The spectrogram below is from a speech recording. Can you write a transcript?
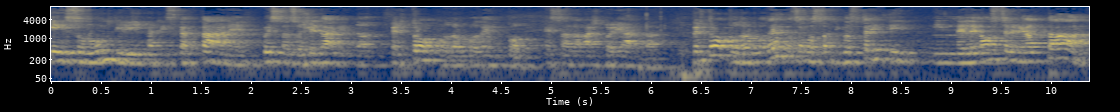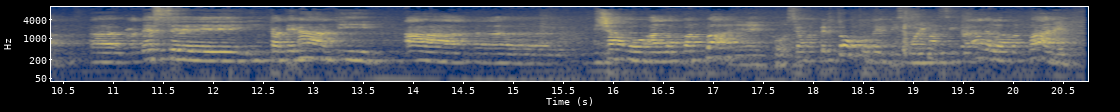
che sono utili a riscattare questa società che da, per troppo troppo tempo è stata martoriata. Per troppo troppo tempo siamo stati costretti in, nelle nostre realtà uh, ad essere incatenati a, uh, diciamo alla barbarie, ecco. siamo, per troppo tempo siamo rimasti incatenati alla barbarie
